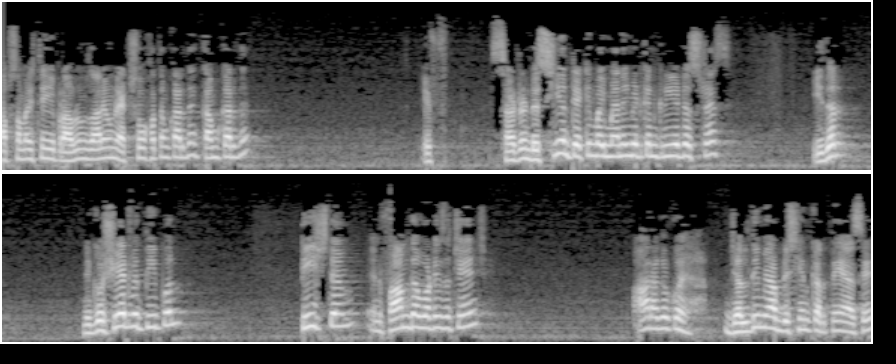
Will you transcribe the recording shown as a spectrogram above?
آپ سمجھتے ہیں یہ پرابلم آ رہے ہیں ان ایکٹس کو ختم کر دیں کم کر دیں if certain decision taken by management can create a stress ادھر negotiate with people teach them inform them what is a change اور اگر کوئی جلدی میں آپ ڈیسیزن کرتے ہیں ایسے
